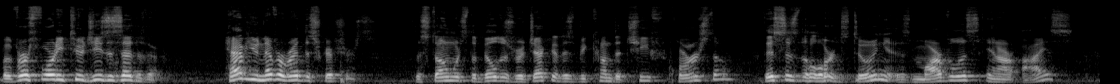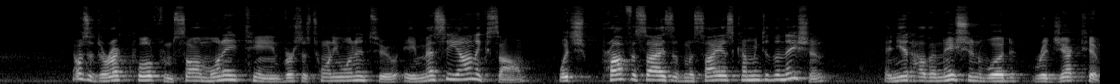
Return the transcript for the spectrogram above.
But verse 42, Jesus said to them, Have you never read the scriptures? The stone which the builders rejected has become the chief cornerstone. This is the Lord's doing. It is marvelous in our eyes. That was a direct quote from Psalm 118, verses 21 and 2, a messianic psalm which prophesies of Messiah's coming to the nation, and yet how the nation would reject him.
